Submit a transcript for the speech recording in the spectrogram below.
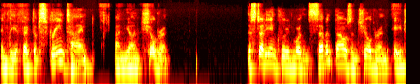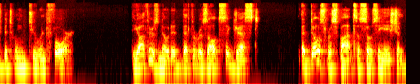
into the effect of screen time on young children. The study included more than 7,000 children aged between two and four. The authors noted that the results suggest a dose response association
